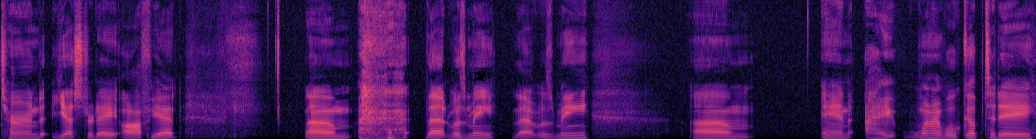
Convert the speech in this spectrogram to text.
turned yesterday off yet. Um, that was me. That was me. Um, and I when I woke up today,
